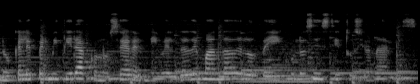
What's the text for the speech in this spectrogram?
lo que le permitirá conocer el nivel de demanda de los vehículos institucionales.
